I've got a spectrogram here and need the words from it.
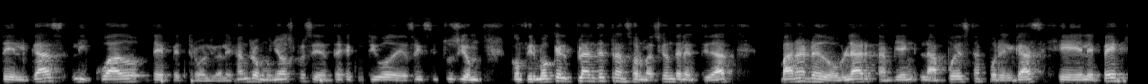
del gas licuado de petróleo. Alejandro Muñoz, presidente ejecutivo de esa institución, confirmó que el plan de transformación de la entidad van a redoblar también la apuesta por el gas GLP.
